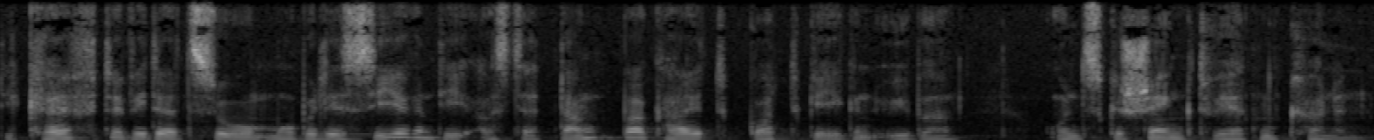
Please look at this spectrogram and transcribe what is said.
die Kräfte wieder zu mobilisieren, die aus der Dankbarkeit Gott gegenüber uns geschenkt werden können.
